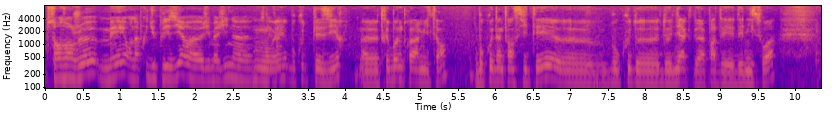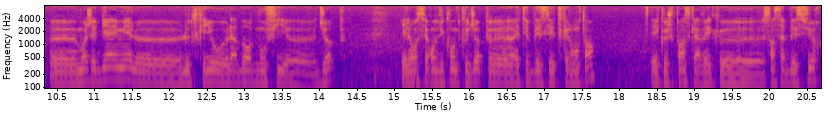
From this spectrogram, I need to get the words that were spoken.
Sans enjeu, mais on a pris du plaisir, euh, j'imagine. Euh, oui, beaucoup de plaisir. Euh, très bonne première mi-temps. Beaucoup d'intensité, beaucoup de, de niaque de la part des, Niçois. moi, j'ai bien aimé le, le trio Laborde, Mofi, Diop. Et là, on s'est rendu compte que Diop euh, a été blessé très longtemps et que je pense qu'avec euh, sans sa blessure,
